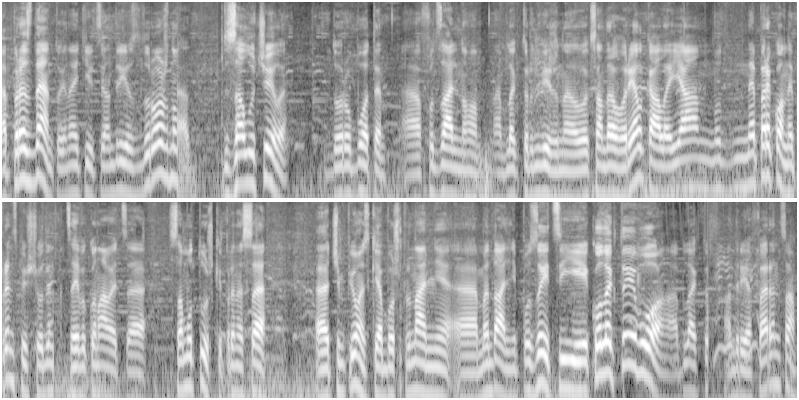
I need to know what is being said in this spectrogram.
е, президенту інайтівці Андрію Задорожному. Залучили до роботи е, футзального е, Black Turn Vision Олександра Горєлка, але я ну, не переконаний, в принципі, що один цей виконавець е, самотужки принесе чемпіонські або ж принаймні медальні позиції колективу Black Turn Андрія Ференца.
